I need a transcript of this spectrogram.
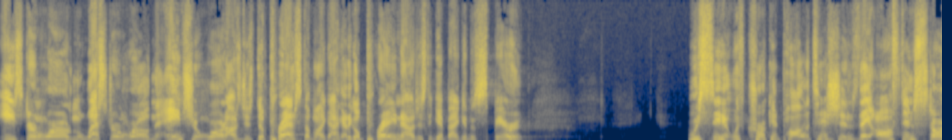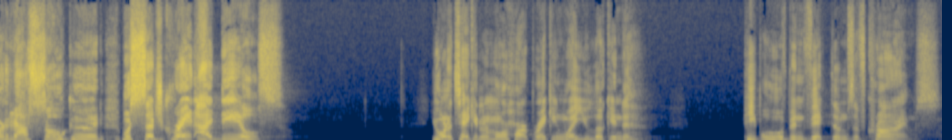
Eastern world and the Western world and the ancient world. I was just depressed. I'm like, I got to go pray now just to get back in the spirit. We see it with crooked politicians. They often started out so good with such great ideals. You want to take it in a more heartbreaking way, you look into people who have been victims of crimes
